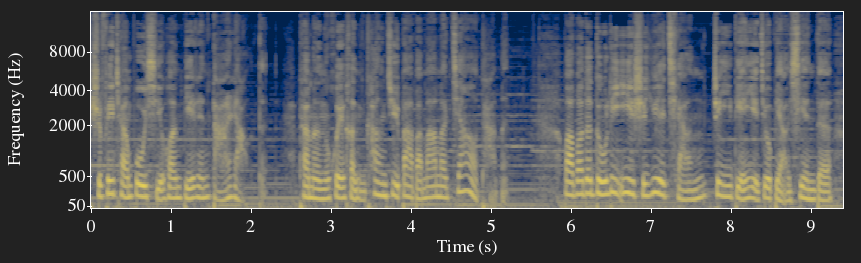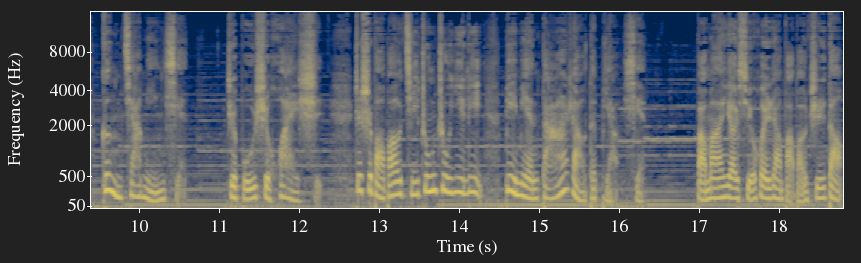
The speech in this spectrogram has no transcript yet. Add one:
是非常不喜欢别人打扰的。他们会很抗拒爸爸妈妈叫他们。宝宝的独立意识越强，这一点也就表现得更加明显。这不是坏事，这是宝宝集中注意力、避免打扰的表现。宝妈要学会让宝宝知道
